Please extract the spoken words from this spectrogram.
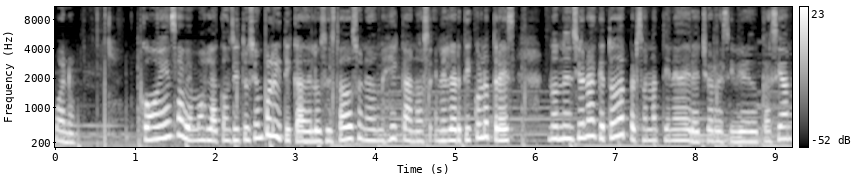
Bueno, como bien sabemos, la Constitución Política de los Estados Unidos Mexicanos en el artículo 3 nos menciona que toda persona tiene derecho a recibir educación.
